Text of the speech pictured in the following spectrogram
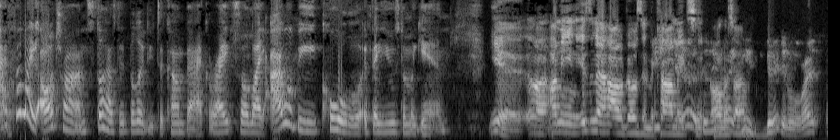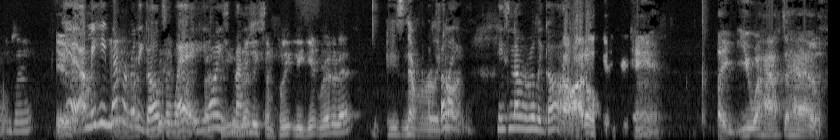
I feel like Ultron still has the ability to come back, right? So, like, I would be cool if they used him again. yeah, uh, I mean, isn't that how it goes in the He comics should, 'cause all the he's, like, time? he's digital, right? You know what I'm saying. Yeah, I mean, he never Yeah, really goes he's away. right? He always can you manages. really completely get rid of that. He's never really I feel gone. like he's never really gone. No, I don't think you can. Like you would have to have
